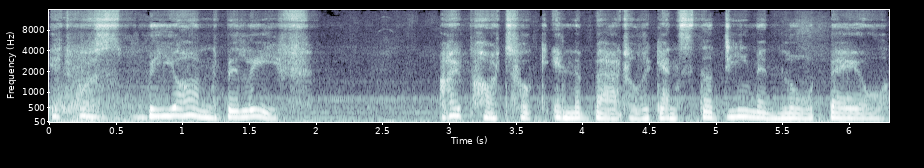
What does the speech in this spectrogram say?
It was beyond belief. I partook in the battle against the demon Lord Baal.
